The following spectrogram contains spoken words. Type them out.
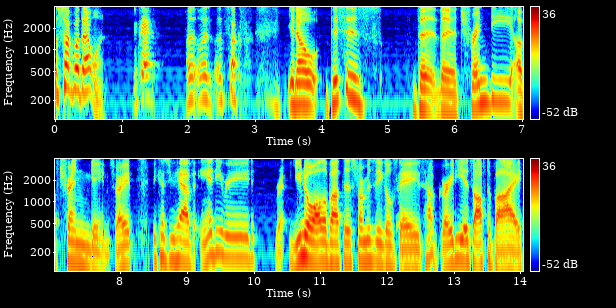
Let's talk about that one. Okay. Let's talk. You know, this is the the trendy of trend games, right? Because you have Andy Reid. You know all about this from his Eagles days. How great he is off the bye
